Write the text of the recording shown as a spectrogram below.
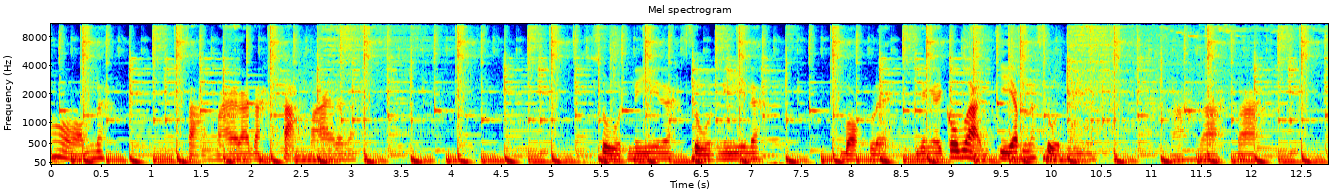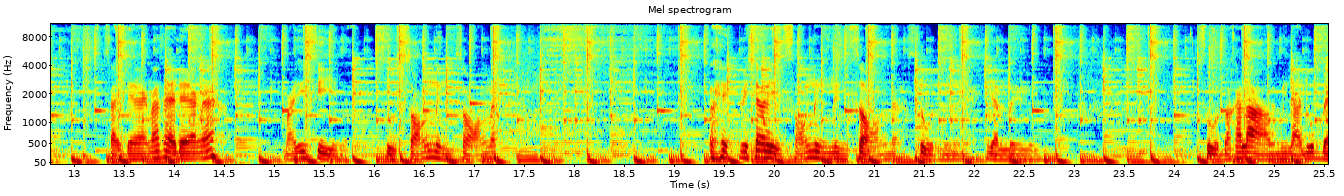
หอมๆนะสามไม้แล้วนะสามไม้แล้วนะ สูตรนี้นะ สูตรนี้นะ บอกเลย ยังไงก็หวานเจี๊ยบนะสูตรนี้มามามาใส่แดงนะใส่แดงนะไม้ที่สี่นี่ยสูตรสองหนึ่งสองนะเอ้ยไม่ใช่สองหนึ่งหนึ่งสองนะสูตรนี้นะอย่าลืม สูตรบาคาร่ามันมีหลายรูปแบ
